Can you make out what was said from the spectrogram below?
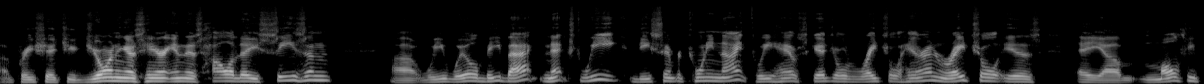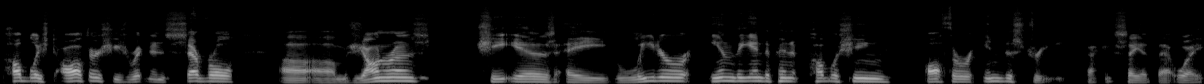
I appreciate you joining us here in this holiday season. Uh, we will be back next week, December 29th. We have scheduled Rachael Herron. Rachael is a um, multi published author. She's written in several uh, um, genres. She is a leader in the independent publishing author industry, if I can say it that way.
